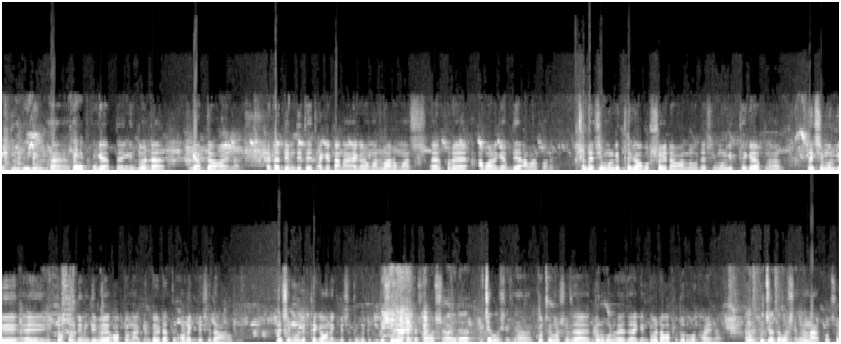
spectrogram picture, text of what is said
একদিন দুই দিন হ্যাঁ গ্যাপ দেয় কিন্তু এটা গ্যাপ দেওয়া হয় না। এটা ডিম দিতেই থাকে টানা এগারো মাস, বারো মাস, এরপরে আবার গ্যাপ দিয়ে আবার পরে দেশি মুরগির থেকে অবশ্যই এটা ভালো। দেশি মুরগির থেকে আপনার, দেশি মুরগি এই যত ডিম দিবে অত না, কিন্তু এটাতে অনেক বেশি দেওয়া হবে। দেশি মুরগির থেকে অনেক বেশি দেবে ডিম। দেশি মুরগিতে একটা সমস্যা হয় এটা কুচে বসে যায়। হ্যাঁ কুচে বসে যায় দুর্বল হয়ে যায় কিন্তু এটা অত দুর্বল হয় না। এবং কুচেও তো বসে না। না কুচে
